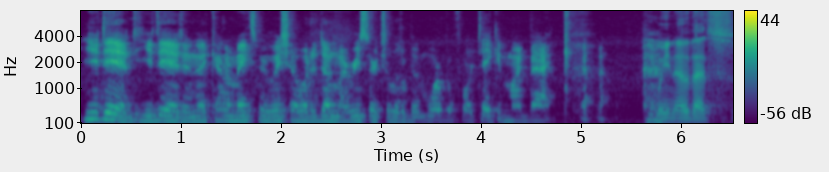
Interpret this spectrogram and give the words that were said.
You did, you did, and it kind of makes me wish I would have done my research a little bit more before taking mine back. well, you know that's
